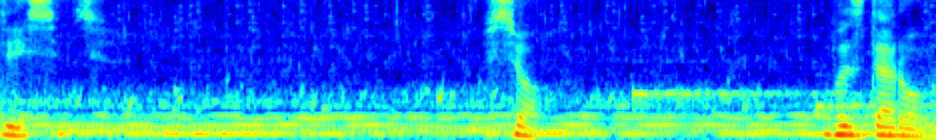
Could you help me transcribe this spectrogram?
десять. Все. Вы здоровы.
